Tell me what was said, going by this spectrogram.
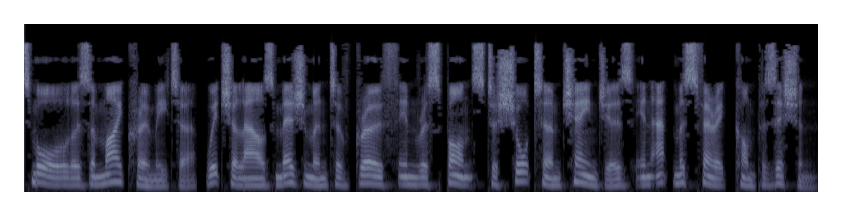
small as a micrometer, which allows measurement of growth in response to short-term changes in atmospheric composition.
